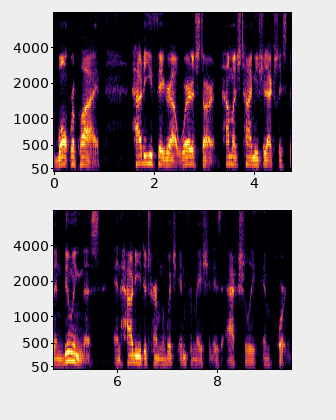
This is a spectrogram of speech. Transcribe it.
won't reply? How do you figure out where to start? How much time you should actually spend doing this? And how do you determine which information is actually important?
